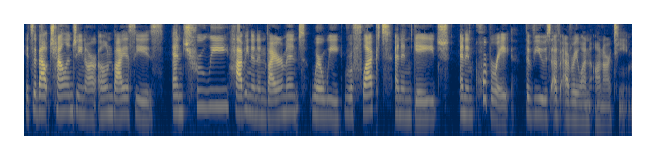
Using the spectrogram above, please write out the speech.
It's about challenging our own biases and truly having an environment where we reflect and engage and incorporate the views of everyone on our team.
